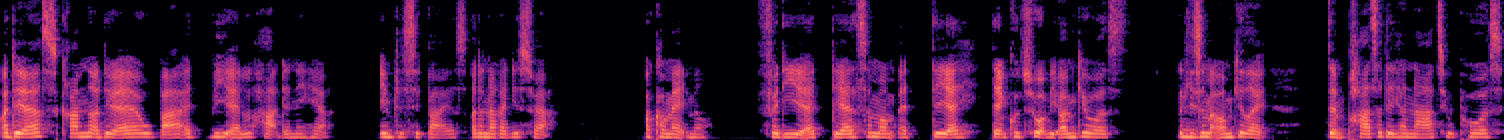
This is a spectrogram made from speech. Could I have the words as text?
og det er skræmmende, og det er jo bare, at vi alle har denne her implicit bias, og den er rigtig svær at komme af med. Fordi at det er som om, at det er den kultur, vi omgiver os, ligesom er omgivet af, den presser det her narrativ på os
